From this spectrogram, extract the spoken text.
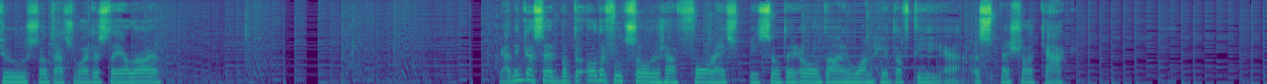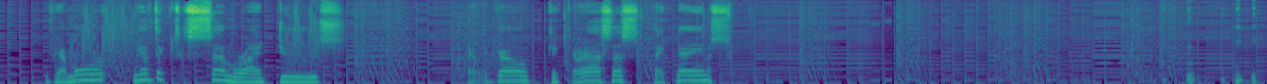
2, so that's why they stay alive. Yeah, I think I said, but the other foot soldiers have 4 HP, so they all die in one hit of the uh, special attack. We have more, we have the samurai dudes. There we go. Kick their asses, take names.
